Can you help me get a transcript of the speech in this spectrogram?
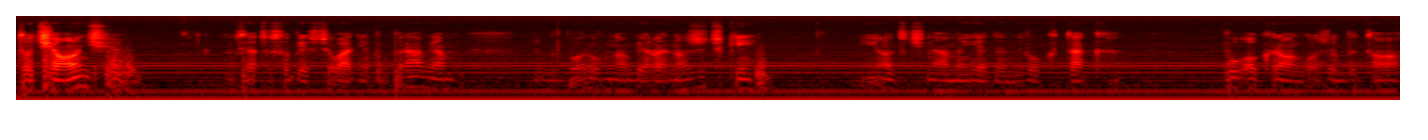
to ciąć. Więc ja tu sobie jeszcze ładnie poprawiam, żeby było równo. Biorę nożyczki i odcinamy jeden róg tak półokrągło, żeby to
